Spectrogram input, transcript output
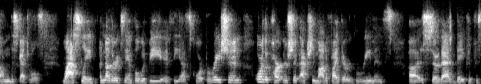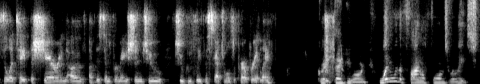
on the schedules? Lastly, another example would be if the S corporation or the partnership actually modified their agreements uh, so that they could facilitate the sharing of, of this information to, to complete the schedules appropriately. Great, thank you, Lauren. When were the final forms released?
